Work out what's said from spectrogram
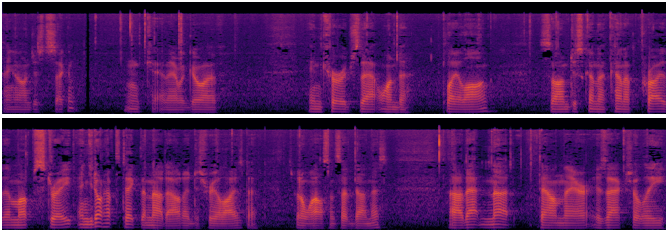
Hang on just a second. Okay, there we go. I've encouraged that one to play along. So I'm just going to kind of pry them up straight. And you don't have to take the nut out, I just realized. That it's been a while since I've done this. Uh, that nut down there is actually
